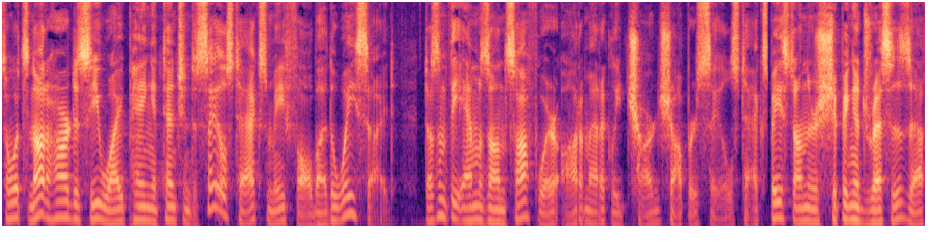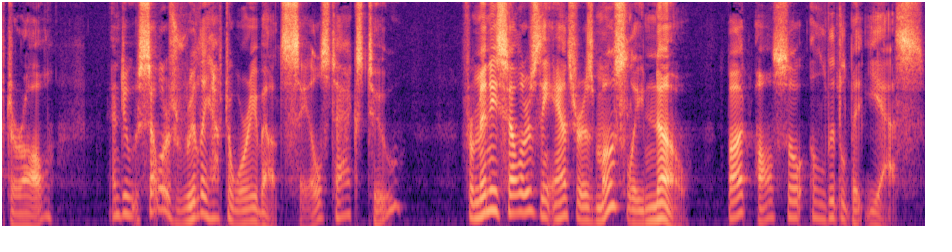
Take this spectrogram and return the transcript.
So it's not hard to see why paying attention to sales tax may fall by the wayside. Doesn't the Amazon software automatically charge shoppers sales tax based on their shipping addresses, after all? And do sellers really have to worry about sales tax too? For many sellers, the answer is mostly no, but also a little bit yes.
